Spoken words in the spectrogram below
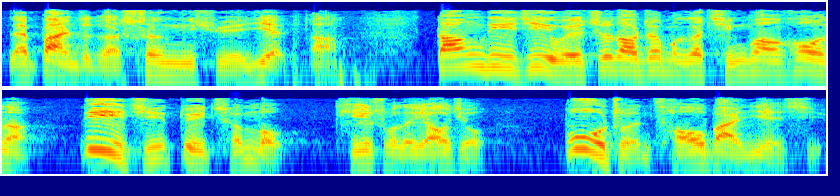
来办这个升学宴啊！当地纪委知道这么个情况后呢，立即对陈某提出了要求，不准操办宴席。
